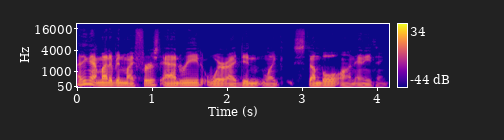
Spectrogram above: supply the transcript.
I think that might have been my first ad read where I didn't like stumble on anything.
